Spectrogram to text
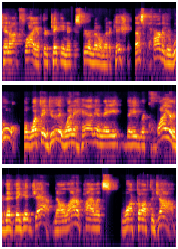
cannot fly if they're taking experimental medication. That's part of the rule. But what they do, they went ahead and they they required that they get jabbed. Now, a lot of pilots walked off the job.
